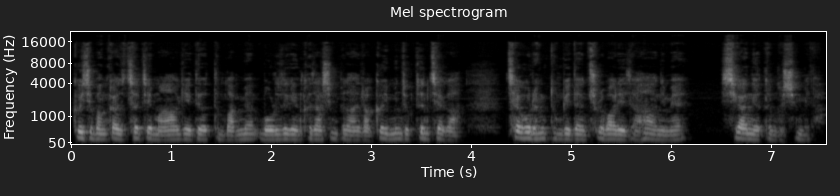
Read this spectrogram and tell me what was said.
그 집안까지 철저히 망하게 되었던 반면 모르드게는 그 자신뿐 아니라 그 민족 전체가 최고로 행통게 된 출발이자 하나님의 시간이었던 것입니다.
